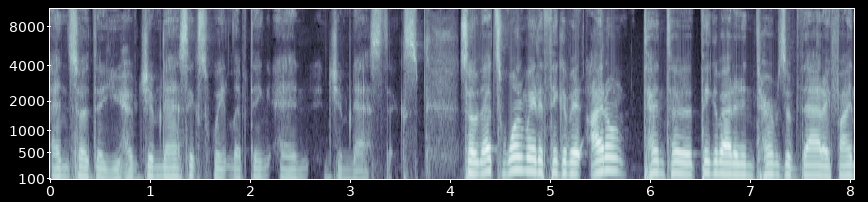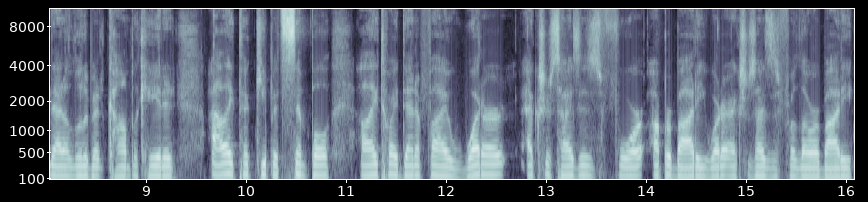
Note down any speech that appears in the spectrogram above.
And so that you have gymnastics, weightlifting, and gymnastics. So that's one way to think of it. I don't tend to think about it in terms of that. I find that a little bit complicated. I like to keep it simple. I like to identify what are exercises for upper body, what are exercises for lower body,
